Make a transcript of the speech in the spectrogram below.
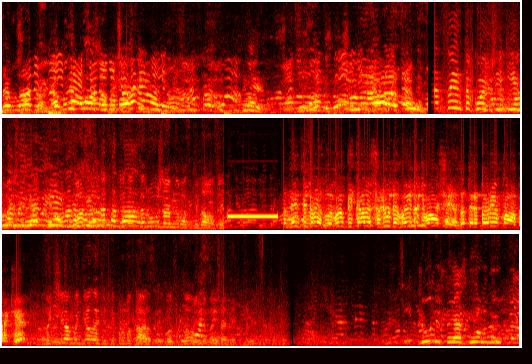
Це влада. Я перепрошую, ви чого не робите? Що ви робите? Сын такой сидит, мы я здесь нападал. оружием на вас кидался. Один підрозділ, ви обіцяли, що люди вийдуть ваші за територію фабрики. Зачем вы делаете эти провокации? Вот давайте начальник милиции. Люди стоять з голими руками.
